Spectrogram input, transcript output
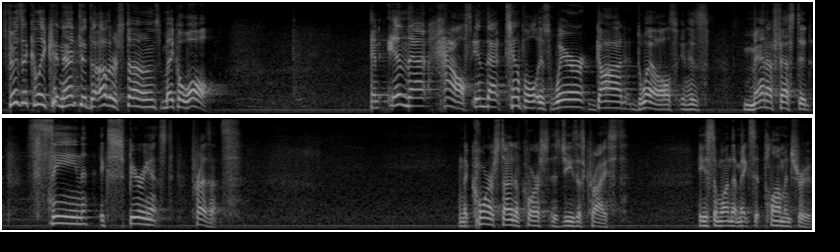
physically connected to other stones, make a wall. And in that house, in that temple, is where God dwells in his manifested, seen, experienced presence. And the cornerstone, of course, is Jesus Christ. He's the one that makes it plumb and true.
